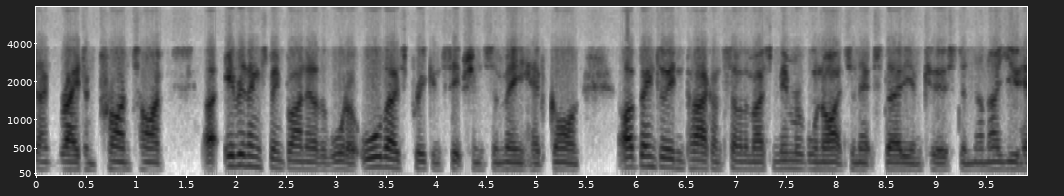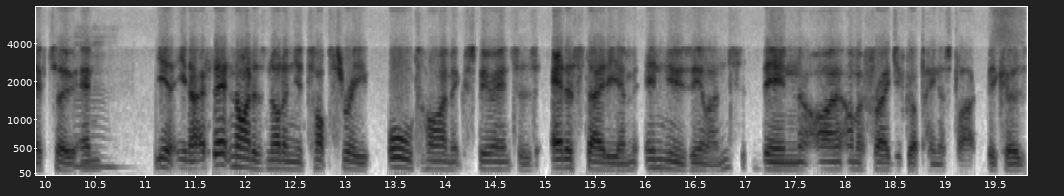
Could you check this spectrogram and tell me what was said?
don't rate in prime time. Uh, everything's been blown out of the water. All those preconceptions for me have gone. I've been to Eden Park on some of the most memorable nights in that stadium, Kirsten. I know you have too. Mm. And yeah, you know, if that night is not in your top three all-time experiences at a stadium in New Zealand, then I, am afraid you've got penis pluck because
